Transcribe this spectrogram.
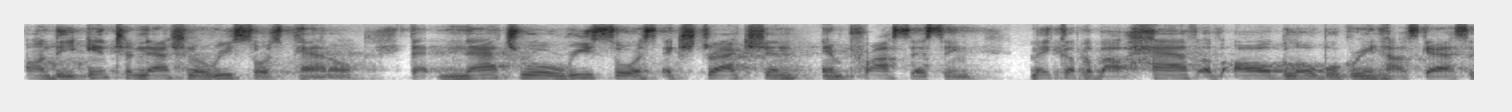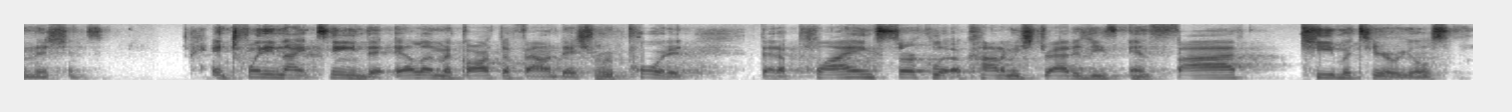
on the International Resource Panel that natural resource extraction and processing make up about half of all global greenhouse gas emissions. In 2019, the Ellen MacArthur Foundation reported that applying circular economy strategies in five key materials,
